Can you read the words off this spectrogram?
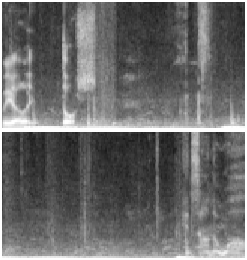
Vielä oli tossa. What's on the wall?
